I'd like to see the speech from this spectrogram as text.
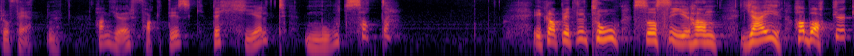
profeten. Han gjør faktisk det helt motsatte. I kapittel 2 så sier han, 'Jeg, Habakuk,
